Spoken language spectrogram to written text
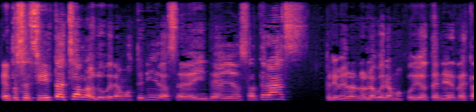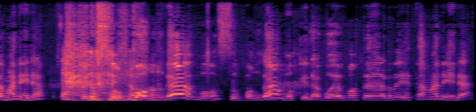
Entonces, si esta charla lo hubiéramos tenido hace 20 años atrás, primero no la hubiéramos podido tener de esta manera, pero supongamos, supongamos que la podemos tener de esta manera,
